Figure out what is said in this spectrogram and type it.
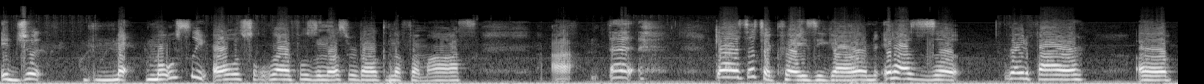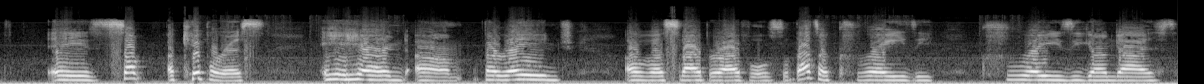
it just, mostly all assault rifles, unless we're talking the FAMAS, uh, that, guys, that's a crazy gun. It has a rate of fire of a sub a Kiparis and um, the range of a sniper rifle. So that's a crazy, crazy gun, guys.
